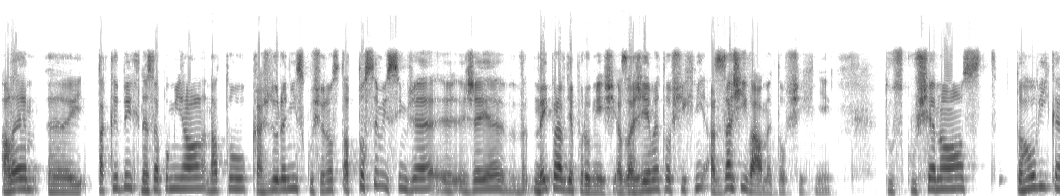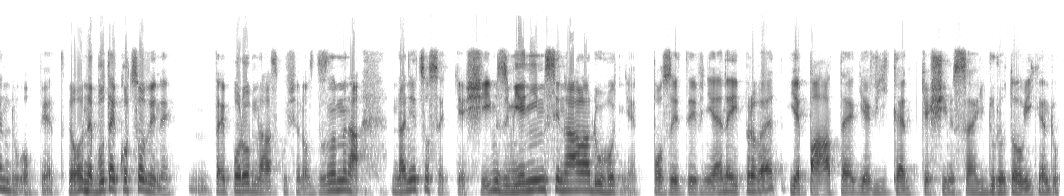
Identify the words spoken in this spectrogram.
Ale e, taky bych nezapomínal na tu každodenní zkušenost a to si myslím, že, že je nejpravděpodobnější a zažijeme to všichni a zažíváme to všichni. Tu zkušenost toho víkendu opět, jo? nebo té kocoviny. To je podobná zkušenost. To znamená, na něco se těším, změním si náladu hodně pozitivně nejprve, je pátek, je víkend, těším se, jdu do toho víkendu,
